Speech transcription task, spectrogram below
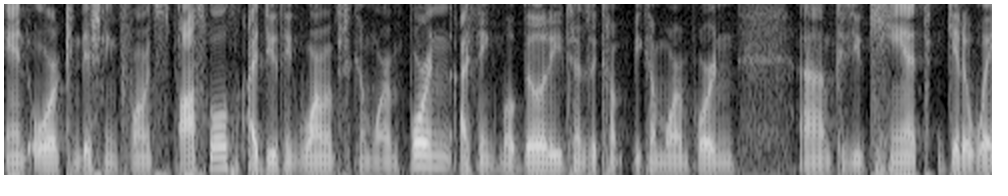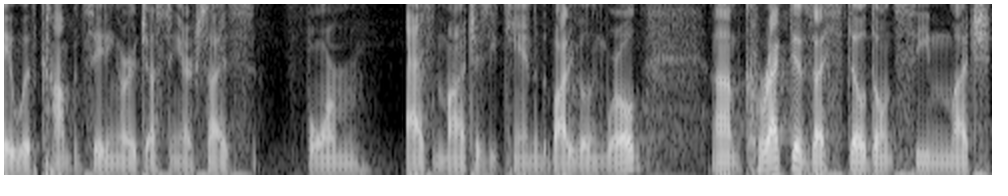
and or conditioning performance as possible. I do think warm ups become more important. I think mobility tends to come, become more important because you can't get away with compensating or adjusting exercise form as much as you can in the bodybuilding world. Um, correctives, I still don't see much.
